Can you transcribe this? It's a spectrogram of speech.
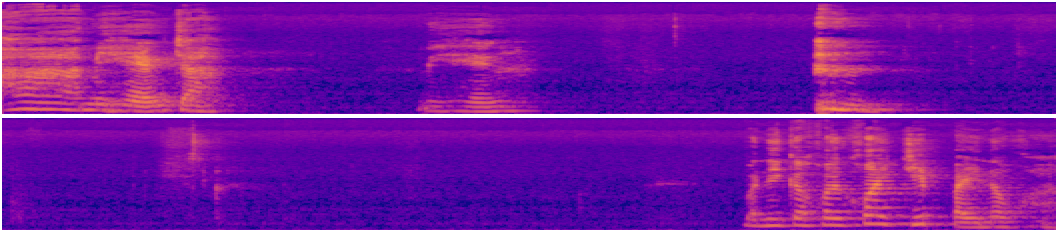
ฮ่า มีแหงจ้ะ มีแหง วันนี้ก็ค่อยๆ จิบไปเนาะค่ะ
